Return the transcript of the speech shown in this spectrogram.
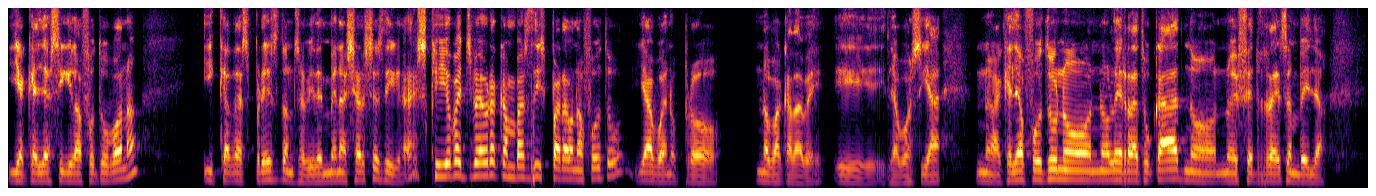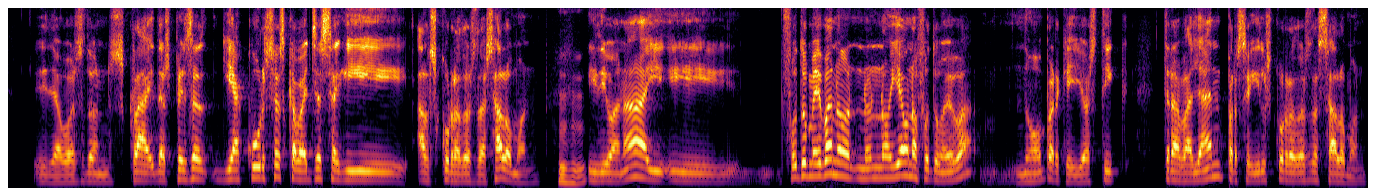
i aquella sigui la foto bona i que després, doncs, evidentment, a xarxes digui "Ah, és que jo vaig veure que em vas disparar una foto, ja, bueno, però no va quedar bé. I llavors ja, no, aquella foto no, no l'he retocat, no, no he fet res amb ella. I llavors, doncs, clar, i després hi ha curses que vaig a seguir els corredors de Salomon. Uh -huh. I diuen, ah, i, i foto meva? No, no, no hi ha una foto meva? No, perquè jo estic treballant per seguir els corredors de Salomon.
